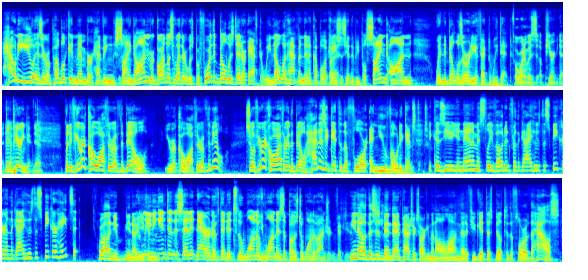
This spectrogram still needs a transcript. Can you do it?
how do you, as a Republican member, having signed on, regardless of whether it was before the bill was dead or after, we know what happened in a couple of cases here. The people signed on when the bill was already effectively dead, Or when it was appearing dead. Yeah. appearing dead. Yeah. But if you're a co-author of the bill, you're a co-author of the bill. So if you're a co-author of the bill, how does it get to the floor and you vote against it? Because you unanimously voted for the guy who's the speaker, and the guy who's the speaker hates it. well, and you, you know, You're you leaning can. into the Senate narrative that it's the one of one as opposed to one of 150. You know, this has been Dan Patrick's argument all along that if you get this bill to the floor of the House,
